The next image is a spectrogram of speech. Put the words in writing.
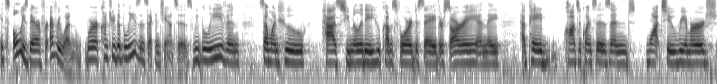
it's always there for everyone. We're a country that believes in second chances. We believe in someone who has humility, who comes forward to say they're sorry and they have paid consequences and want to reemerge,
